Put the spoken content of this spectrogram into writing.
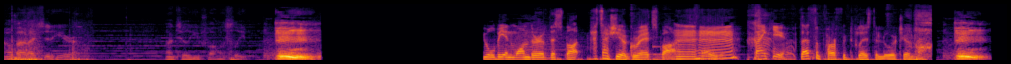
How about I sit here until you fall asleep? You will be in wonder of the spot. That's actually a great spot. Mm-hmm. Thank you. That's the perfect place to lure children.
